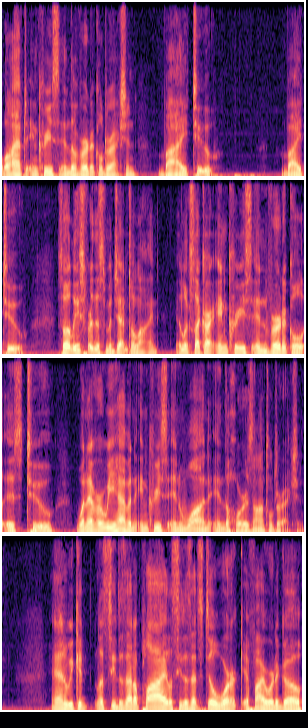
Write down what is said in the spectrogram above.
Well, I have to increase in the vertical direction by 2. By 2. So at least for this magenta line, it looks like our increase in vertical is 2 whenever we have an increase in 1 in the horizontal direction. And we could, let's see, does that apply? Let's see, does that still work? If I were to go,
